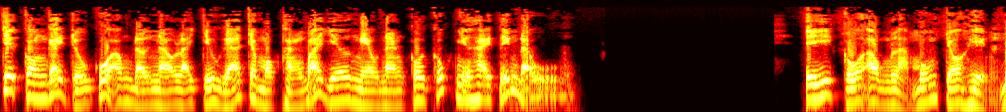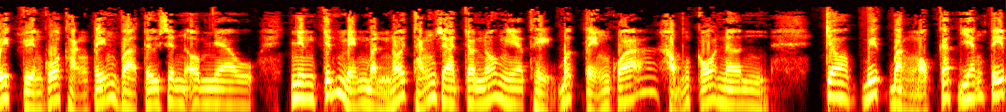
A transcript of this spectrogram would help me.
chứ con gái trụ của ông đời nào lại chịu gả cho một thằng bá dơ nghèo nàn côi cút như hai tiếng đâu. Ý của ông là muốn cho Hiền biết chuyện của thằng Tiến và Tư Sinh ôm nhau, nhưng chính miệng mình nói thẳng ra cho nó nghe thì bất tiện quá, không có nên. Cho biết bằng một cách gián tiếp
